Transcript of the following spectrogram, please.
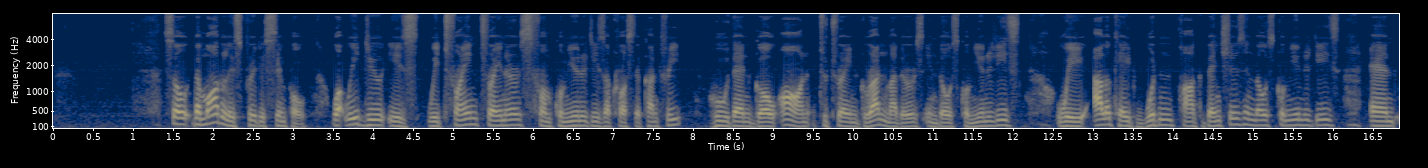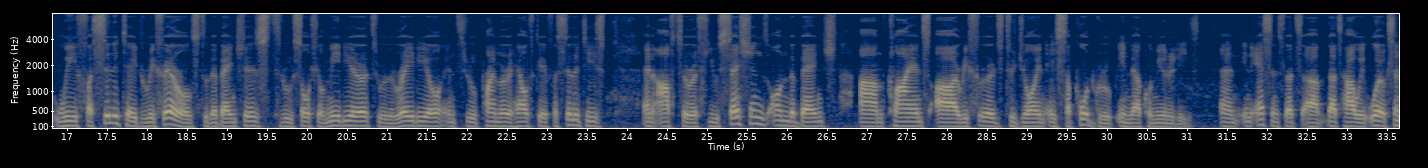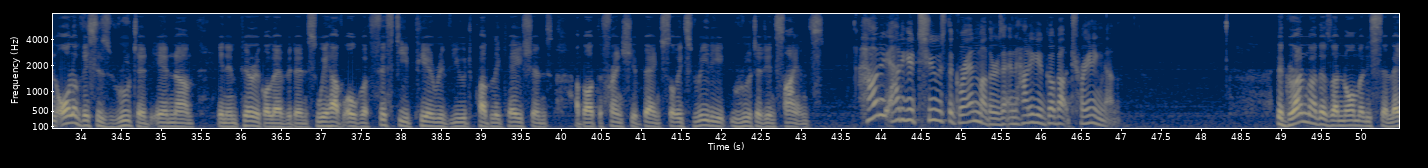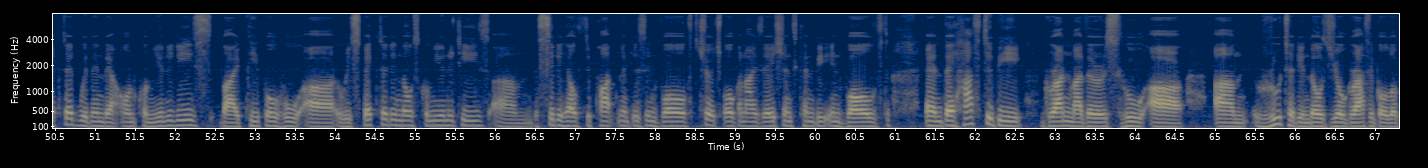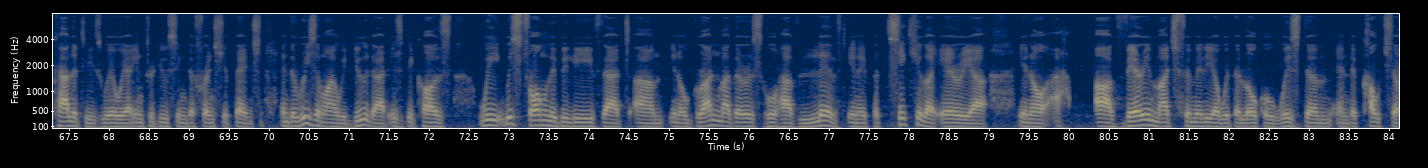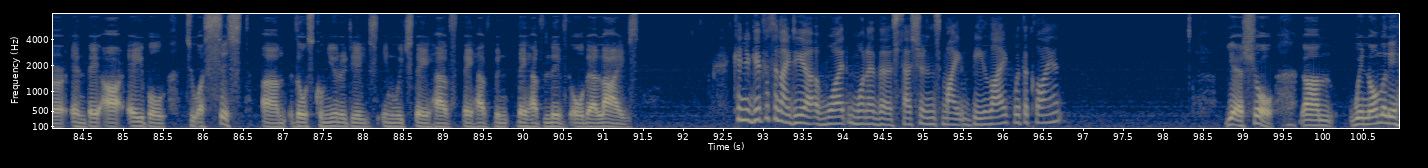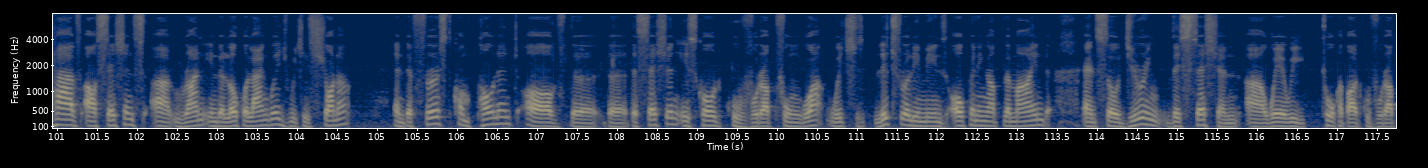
So the model is pretty simple. What we do is we train trainers from communities across the country who then go on to train grandmothers in those communities. We allocate wooden park benches in those communities and we facilitate referrals to the benches through social media, through the radio and through primary healthcare facilities. And after a few sessions on the bench, um, clients are referred to join a support group in their communities. And in essence, that's, uh, that's how it works. And all of this is rooted in, um, in empirical evidence. We have over 50 peer-reviewed publications about the Friendship Bench. So it's really rooted in science. How do, how do you choose the grandmothers and how do you go about training them? The grandmothers are normally selected within their own communities by people who are respected in those communities. Um, the city health department is involved. Church organizations can be involved. And they have to be grandmothers who are um, rooted in those geographical localities where we are introducing the friendship bench. And the reason why we do that is because we, we strongly believe that, um, you know, grandmothers who have lived in a particular area, you know, are very much familiar with the local wisdom and the culture, and they are able to assist um, those communities in which they have, they, have been, they have lived all their lives. Can you give us an idea of what one of the sessions might be like with a client? Yeah, sure. Um, we normally have our sessions uh, run in the local language, which is Shona. And the first component of the, the, the session is called Kuvhura which literally means opening up the mind. And so during this session uh, where we talk about Kuvhura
